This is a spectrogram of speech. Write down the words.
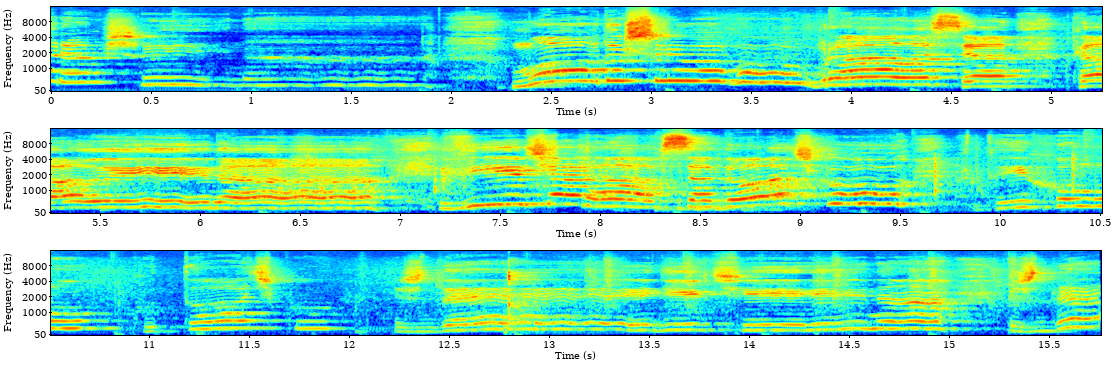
черемшина, мов до шлюбу вбралася калина, вівчара в садочку, в тихому куточку жде дівчина, жде.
